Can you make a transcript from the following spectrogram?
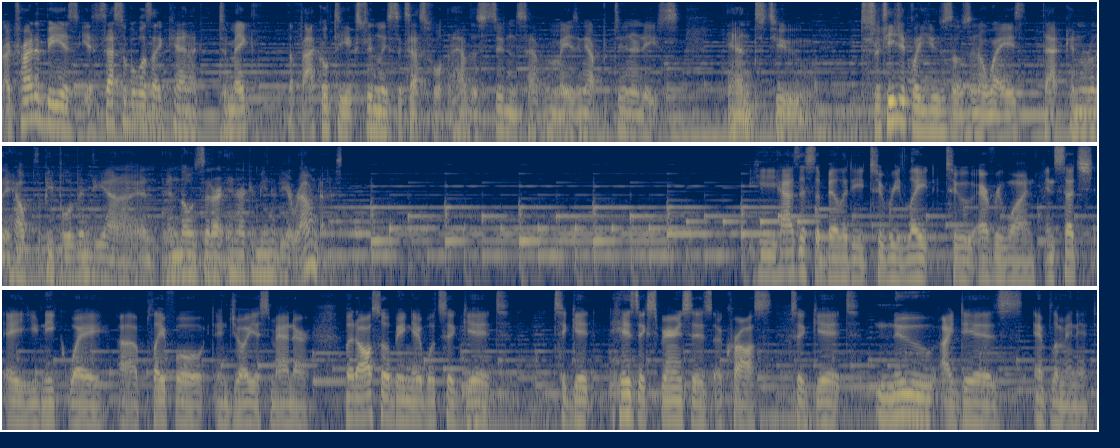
I try to be as accessible as I can to make the faculty extremely successful, to have the students have amazing opportunities, and to strategically use those in a ways that can really help the people of Indiana and, and those that are in our community around us. He has this ability to relate to everyone in such a unique way, uh, playful and joyous manner, but also being able to get to get his experiences across, to get new ideas implemented.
